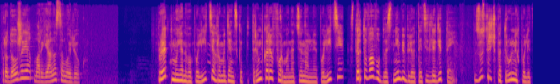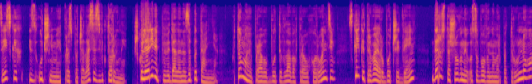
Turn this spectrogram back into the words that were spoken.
продовжує Мар'яна Самойлюк. Проект Моя нова поліція, громадянська підтримка реформи національної поліції стартував в обласній бібліотеці для дітей. Зустріч патрульних поліцейських із учнями розпочалася з вікторини. Школярі відповідали на запитання: хто має право бути в лавах правоохоронців, скільки триває робочий день, де розташований особовий номер патрульного,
